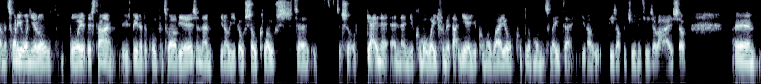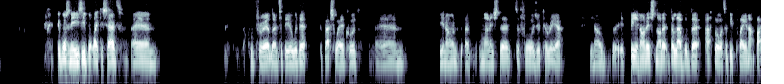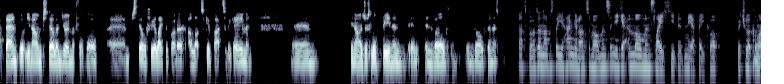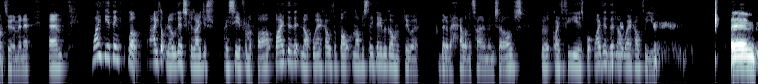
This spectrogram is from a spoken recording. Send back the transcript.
I'm a 21 year old boy at this time who's been at the club for 12 years, and then you know you go so close to to sort of getting it, and then you come away from it that year. You come away, or a couple of months later, you know these opportunities arise. So um, it wasn't easy, but like I said, um, I come through it, learned to deal with it the best way I could. Um, you know, and I've managed to, to forge a career. You know, being honest, not at the level that I thought I'd be playing at back then, but you know, I'm still enjoying my football. Um, still feel like I've got a, a lot to give back to the game, and um, you know, I just love being in, in, involved involved in it. That's good, and obviously you're hanging on to moments, and you're getting moments like you did in the FA Cup, which we'll come yeah. on to in a minute. Um, why do you think? Well, I don't know this because I just I see it from afar. Why did it not work out at Bolton? Obviously, they were going through a, a bit of a hell of a time themselves for quite a few years. But why did it not work out for you? Um,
